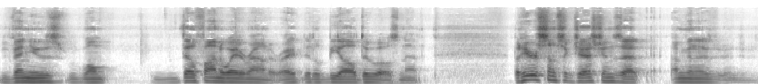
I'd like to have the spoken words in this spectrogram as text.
Venues won't, they'll find a way around it, right? It'll be all duos and that. But here's some suggestions that I'm going to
